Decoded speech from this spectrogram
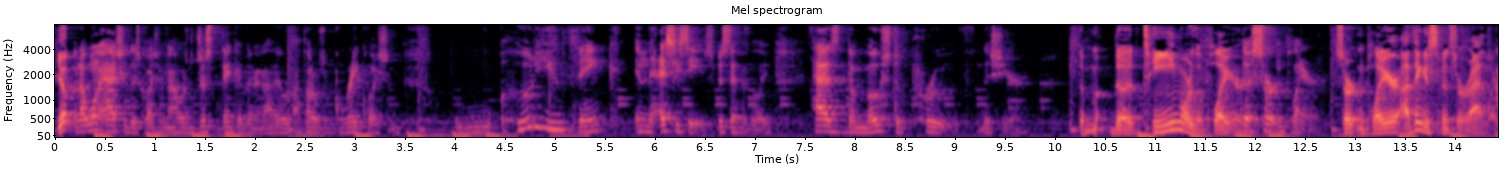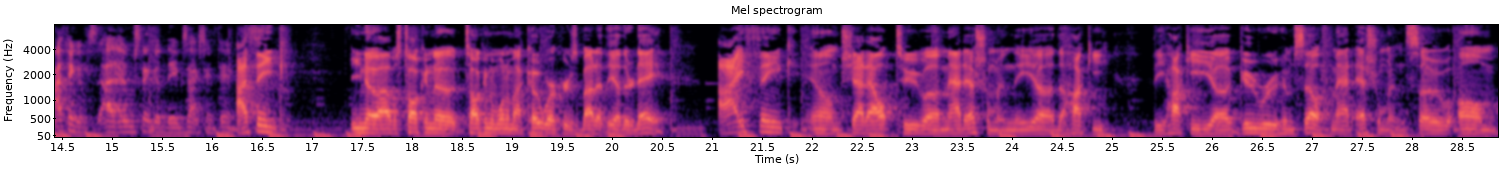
Yep. But I want to ask you this question. I was just thinking of it, and I, I thought it was a great question. Wh- Who do you think in the SEC specifically has the most to prove this year? The the team or the player? The certain player. Certain player. I think it's Spencer Rattler. I think it's. I I was thinking the exact same thing. I think, you know, I was talking to talking to one of my coworkers about it the other day. I think, um, shout out to uh, Matt Eshelman, the uh, the hockey the hockey uh, guru himself, Matt Eshelman. So, um,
